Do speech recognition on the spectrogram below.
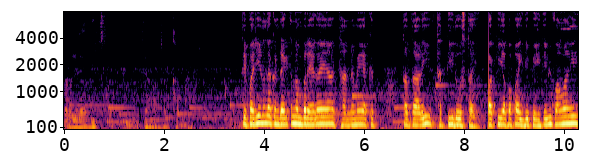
ਕੋਈ ਗੱਲ ਨਹੀਂ ਧਿਆਨ ਰੱਖ ਆਪਣਾ। ਤੇ ਭਾਜੀ ਇਹਨਾਂ ਦਾ ਕੰਟੈਕਟ ਨੰਬਰ ਹੈਗਾ ਆ 9843 38227 ਬਾਕੀ ਆਪਾਂ ਭਾਈ ਦੇ ਪੇਜ ਤੇ ਵੀ ਪਾਵਾਂਗੇ।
